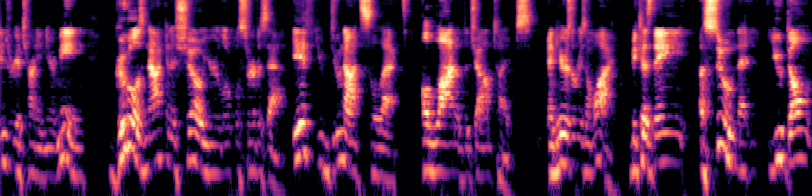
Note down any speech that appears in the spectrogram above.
injury attorney near me, Google is not going to show your local service ad if you do not select a lot of the job types. And here's the reason why because they assume that you don't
